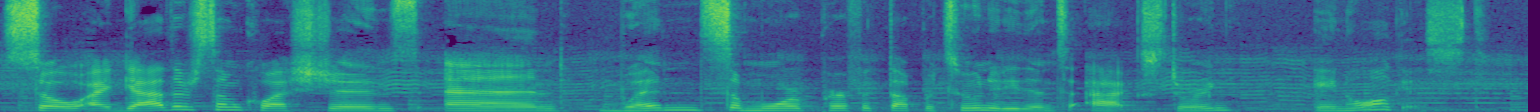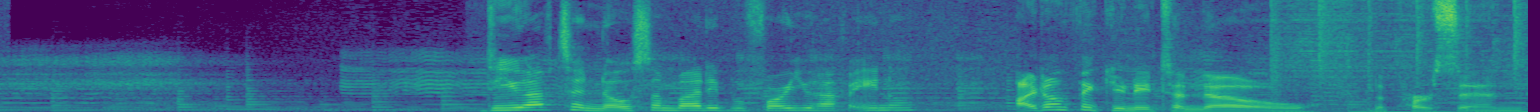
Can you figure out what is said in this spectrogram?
So I gathered some questions and when's a more perfect opportunity than to ask during anal August. Do you have to know somebody before you have anal? I don't think you need to know the person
